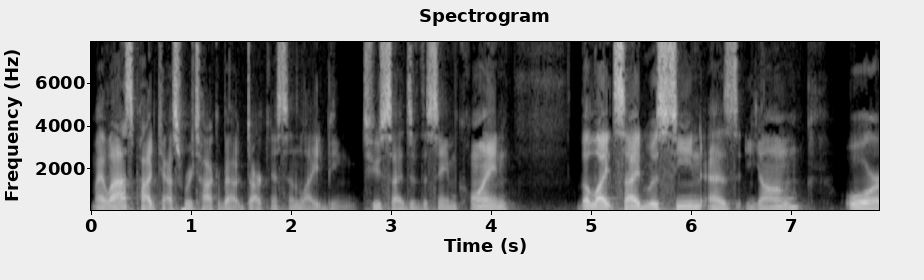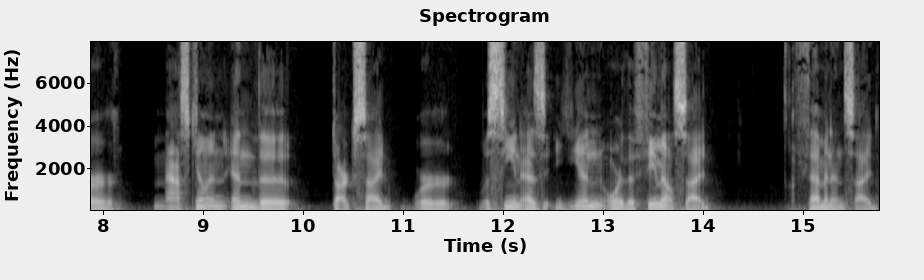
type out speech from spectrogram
my last podcast where we talk about darkness and light being two sides of the same coin, the light side was seen as yang or masculine, and the dark side were was seen as yin or the female side, feminine side,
